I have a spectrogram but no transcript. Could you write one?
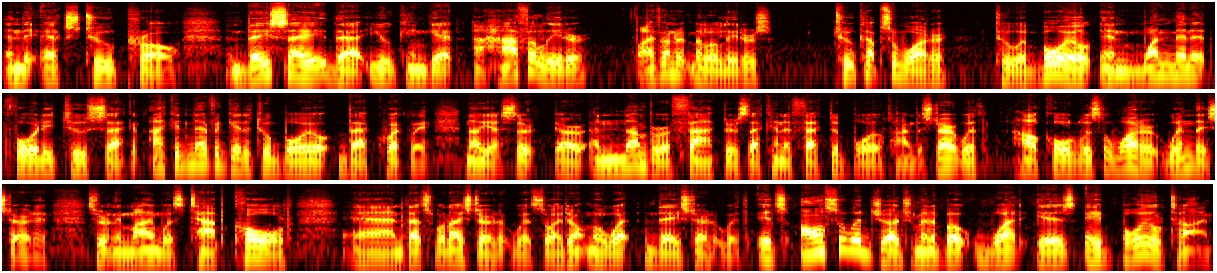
and the X2 Pro. And they say that you can get a half a liter, 500 milliliters, two cups of water, to a boil in 1 minute 42 seconds. I could never get it to a boil that quickly. Now yes, there are a number of factors that can affect a boil time. To start with, how cold was the water when they started? Certainly mine was tap cold, and that's what I started with, so I don't know what they started with. It's also a judgment about what is a boil time,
